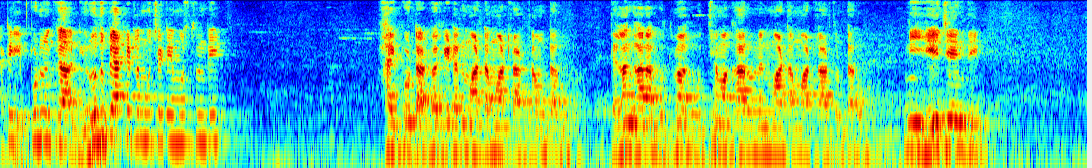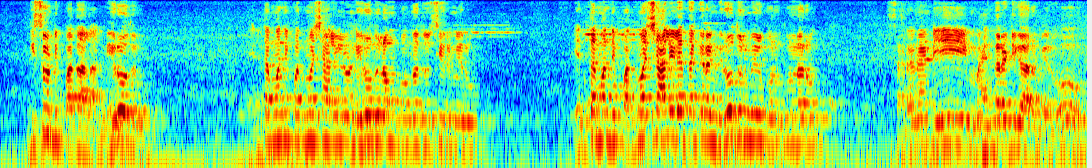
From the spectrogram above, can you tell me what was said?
అంటే ఎప్పుడు ఇంకా నిరోధ ప్యాకెట్ల ముచ్చట ఏమొస్తుంది? హైకోర్టు అడ్వకేట్ అని మాట మాట్లాడుతూ ఉంటారు. తెలంగాణ ఉద్యమ ఉద్యమకారుని అని మాట మాట్లాడుతుంటారు. నీ ఏజ్ ఏంది? గిసోటి పదాల నిరోధులు. ఎంతమంది పద్మశాలిలో నిరోధులు అమ్ముకుందో చూసిరు మీరు? ఎంతమంది పద్మశాలిల దగ్గర నిరోధులు మీరు కొనుక్కున్నారు? సరేనండి మహేందర్ రెడ్డి గారు మీరు.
